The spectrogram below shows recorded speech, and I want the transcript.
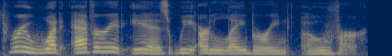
through whatever it is we are laboring over.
